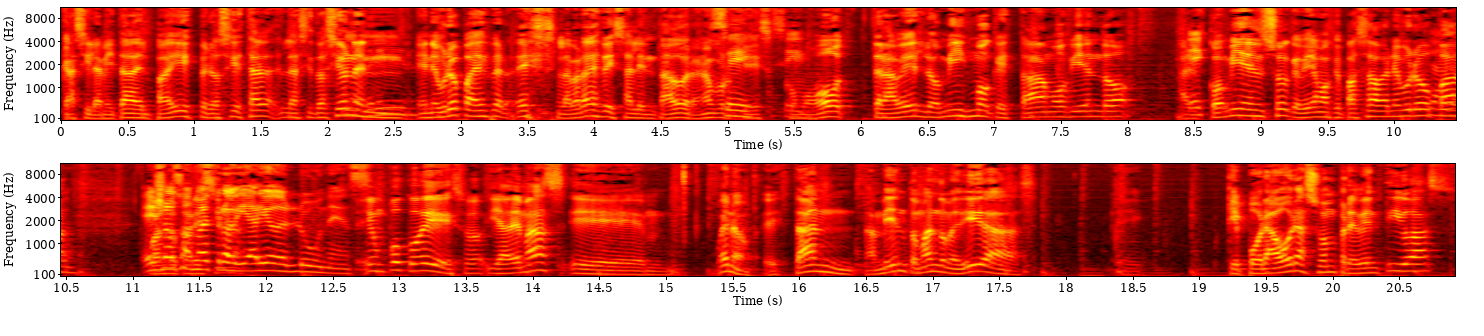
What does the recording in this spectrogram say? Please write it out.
casi la mitad del país, pero sí está la situación en, Europa es, ver- es la verdad es desalentadora, ¿no? Porque Sí. es Sí. como otra vez lo mismo que estábamos viendo al Es- comienzo, que veíamos que pasaba en Europa. Claro. Ellos son parecía- nuestro diario del lunes. Es un poco eso. Y además, eh, bueno, están también tomando medidas eh, que por ahora son preventivas,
